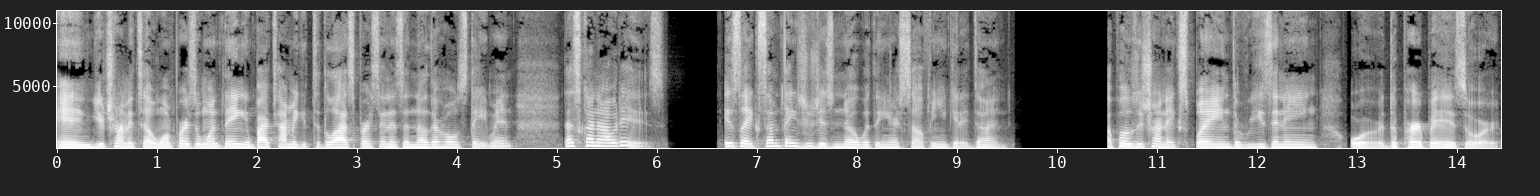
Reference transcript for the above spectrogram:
and you're trying to tell one person one thing and by the time you get to the last person it's another whole statement? That's kind of how it is. It's like some things you just know within yourself and you get it done. Opposed to trying to explain the reasoning or the purpose or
